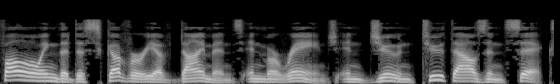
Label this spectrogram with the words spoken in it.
Following the discovery of diamonds in Marange in June 2006,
